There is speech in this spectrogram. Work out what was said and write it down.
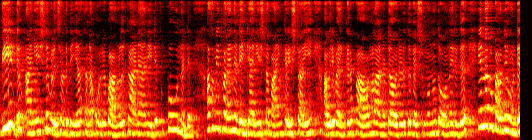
വീണ്ടും അനീഷിനെ വിളിച്ചുകൊണ്ട് ദിയാസന ഓരോ ഭാഗങ്ങൾ കാണാനായിട്ട് പോകുന്നുണ്ട്. ആ സമയത്ത് പറയുന്നുണ്ട് എനിക്ക് അനീഷിനെ ഭയങ്കര ഇഷ്ടമായി അവർ ഭയങ്കര പാവങ്ങളാണ് കേട്ടോ. അവരുടെ അടുത്ത് വിഷമമൊന്നും തോന്നരുത്. എന്നൊക്കെ പറഞ്ഞുകൊണ്ട്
